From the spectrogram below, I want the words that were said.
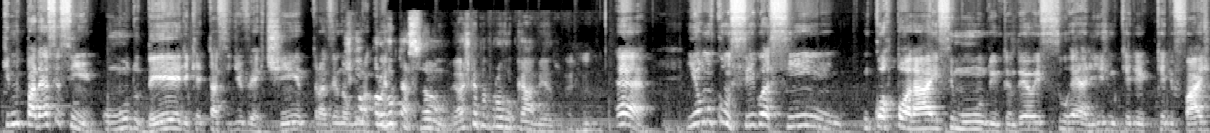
que me parece assim, o mundo dele, que ele está se divertindo, trazendo acho alguma que é uma provocação, eu acho que é para provocar mesmo. É, e eu não consigo assim incorporar esse mundo, entendeu? Esse surrealismo que ele, que ele faz.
